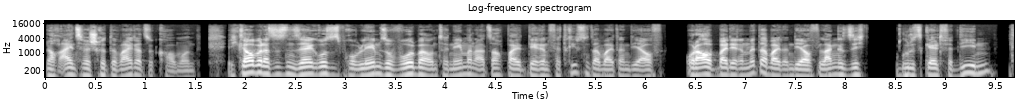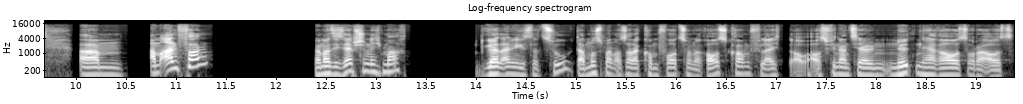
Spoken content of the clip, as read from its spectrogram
noch ein, zwei Schritte weiterzukommen. Und ich glaube, das ist ein sehr großes Problem, sowohl bei Unternehmern als auch bei deren Vertriebsmitarbeitern, die auf, oder auch bei deren Mitarbeitern, die auf lange Sicht gutes Geld verdienen. Ähm, am Anfang, wenn man sich selbstständig macht, gehört einiges dazu. Da muss man aus seiner Komfortzone rauskommen, vielleicht aus finanziellen Nöten heraus oder aus.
